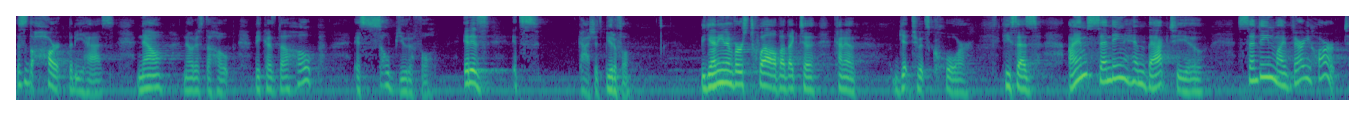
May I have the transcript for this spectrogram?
This is the heart that he has. Now, notice the hope, because the hope is so beautiful. It is, it's, gosh, it's beautiful. Beginning in verse 12, I'd like to kind of get to its core. He says, I am sending him back to you, sending my very heart.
